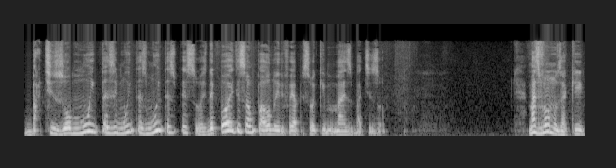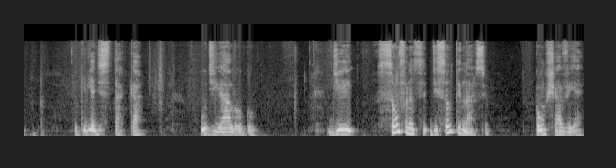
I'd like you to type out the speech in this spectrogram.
batizou muitas e muitas, muitas pessoas. Depois de São Paulo, ele foi a pessoa que mais batizou. Mas vamos aqui, eu queria destacar o diálogo de São Francisco, de Santo Inácio com Xavier.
